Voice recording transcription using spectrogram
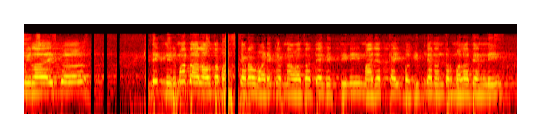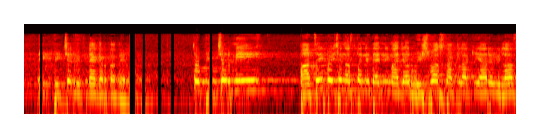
मला एक तिथे एक निर्माता आला होता भास्करराव वाडेकर नावाचा. त्या व्यक्तीने माझ्यात काही बघितल्यानंतर मला त्यांनी एक पिक्चर विकण्याकरता दिला. तो पिक्चर मी पाचही पैसे नसताना त्यांनी माझ्यावर विश्वास टाकला की यार विलास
